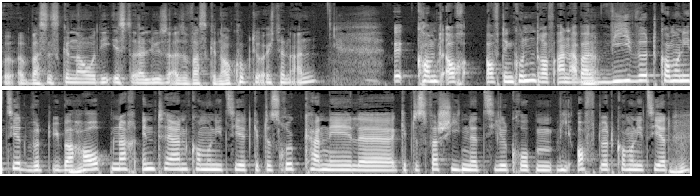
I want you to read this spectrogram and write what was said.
was ist genau die Ist-Analyse? Also was genau guckt ihr euch dann an? Äh, kommt auch auf den Kunden drauf an, aber ja. wie wird kommuniziert? Wird überhaupt mhm. nach intern kommuniziert? Gibt es Rückkanäle? Gibt es verschiedene Zielgruppen? Wie oft wird kommuniziert? Mhm.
